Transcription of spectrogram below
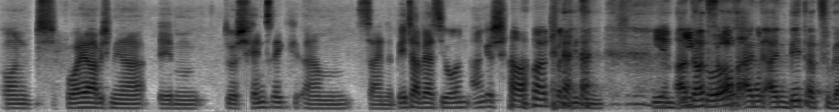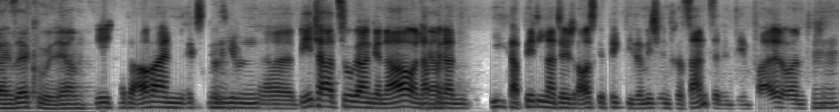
Und vorher habe ich mir eben durch Hendrik ähm, seine Beta-Version angeschaut von diesem BNP. ah, du hast auch einen, einen Beta-Zugang, sehr cool, ja. Ich hatte auch einen exklusiven mhm. äh, Beta-Zugang, genau, und ja. habe mir dann die Kapitel natürlich rausgepickt, die für mich interessant sind in dem Fall. Und, mhm.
